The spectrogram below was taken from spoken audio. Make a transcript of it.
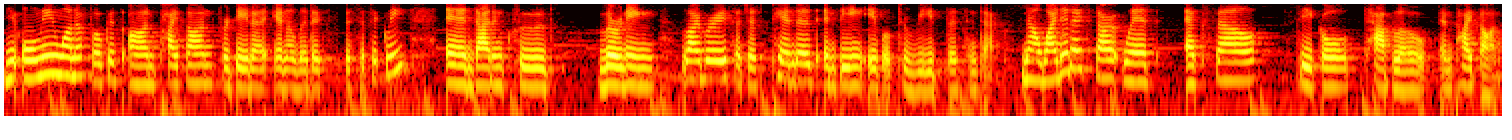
You only want to focus on Python for data analytics specifically, and that includes learning libraries such as pandas and being able to read the syntax. Now, why did I start with Excel, SQL, Tableau, and Python?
